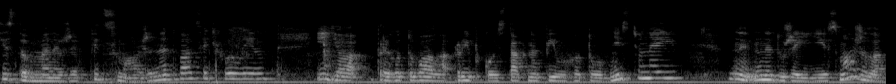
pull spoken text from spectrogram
Тісто в мене вже підсмажене 20 хвилин. І я приготувала рибку ось так на півготовність у неї. Не, не дуже її смажила.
